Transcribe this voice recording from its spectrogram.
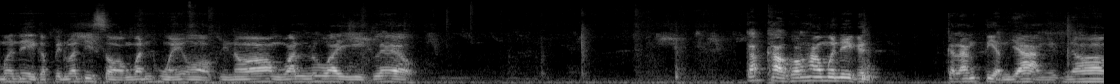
เมื่อนี้ก็เป็นวันที่สองวันหวยออกพี่น้อง วันรวยอีกแล้ว กับข่าวของเฮาเมื่อนี้ก็กำลังเตรียมย่างอยู่พี่น้อง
